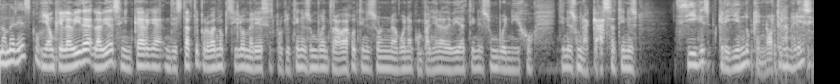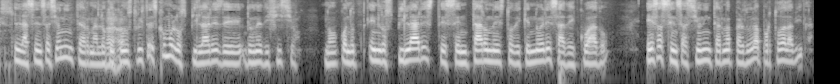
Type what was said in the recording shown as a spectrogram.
no merezco. Y aunque la vida, la vida se encarga de estarte probando que sí lo mereces, porque tienes un buen trabajo, tienes una buena compañera de vida, tienes un buen hijo, tienes una casa, tienes sigues creyendo que no te la mereces. La sensación interna, lo que construiste, es como los pilares de, de un edificio, ¿no? Cuando en los pilares te sentaron esto de que no eres adecuado, esa sensación interna perdura por toda la vida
